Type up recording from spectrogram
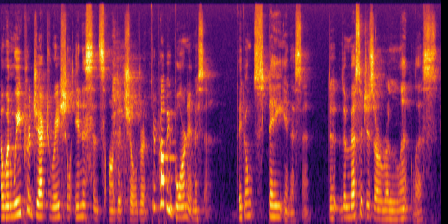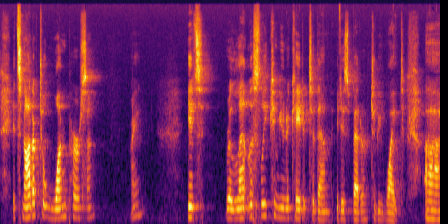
And when we project racial innocence onto children, they're probably born innocent. They don't stay innocent. The, the messages are relentless. It's not up to one person, right? It's relentlessly communicated to them it is better to be white. Uh,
